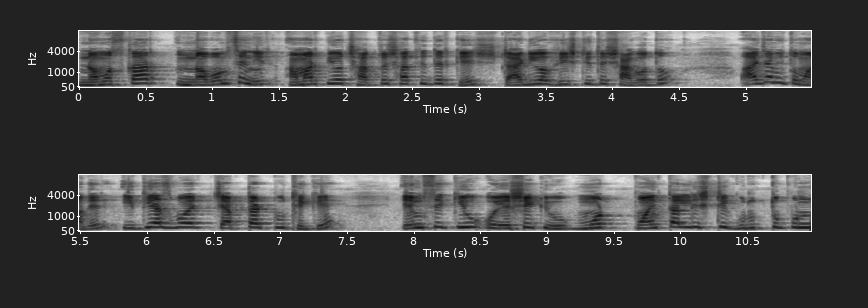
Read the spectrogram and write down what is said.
নমস্কার, নবম শ্রেণির আমার প্রিয় ছাত্রছাত্রীদেরকে স্টাডি অফ হিস্ট্রিতে স্বাগত। আজ আমি তোমাদের ইতিহাস বইয়ের চ্যাপ্টার টু থেকে এমসিকিউ ও এসএকিউ মোট পঁয়তাল্লিশটি গুরুত্বপূর্ণ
